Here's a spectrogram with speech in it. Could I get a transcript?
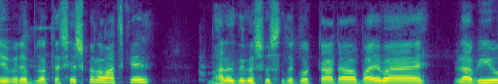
এইবারে ব্লগটা শেষ করলাম আজকে। ভালো থেকো, সুস্থ থেকো। Tata bye bye love you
